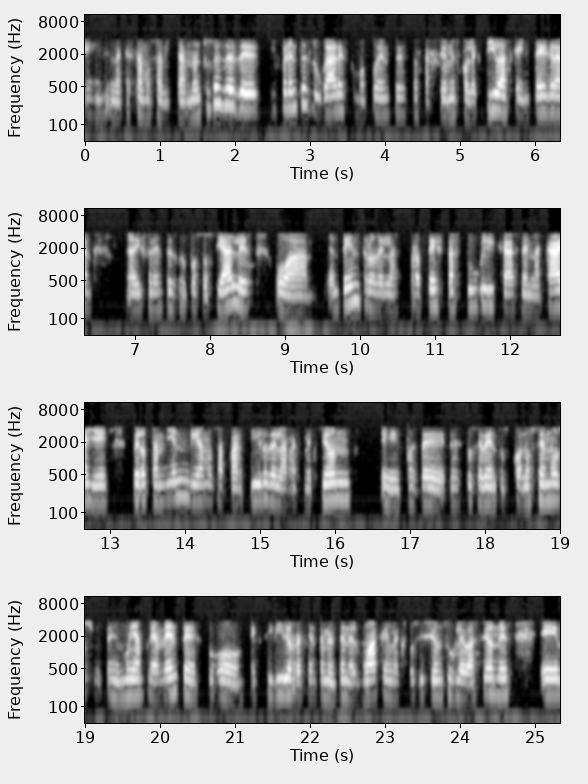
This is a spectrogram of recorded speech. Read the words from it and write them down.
en, la que estamos habitando. Entonces, desde diferentes lugares, como pueden ser estas acciones colectivas que integran a diferentes grupos sociales o a dentro de las protestas públicas en la calle, pero también, digamos, a partir de la reflexión eh, pues de, estos eventos. Conocemos eh, muy ampliamente, estuvo exhibido recientemente en el MUAC en la exposición Sublevaciones, eh,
